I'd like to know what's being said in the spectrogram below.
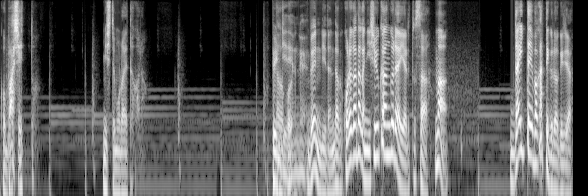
こうバシッと見せてもらえたから。便利だよね。便利だね。だからこれがだから2週間ぐらいやるとさ、まあ、大体分かってくるわけじゃん。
